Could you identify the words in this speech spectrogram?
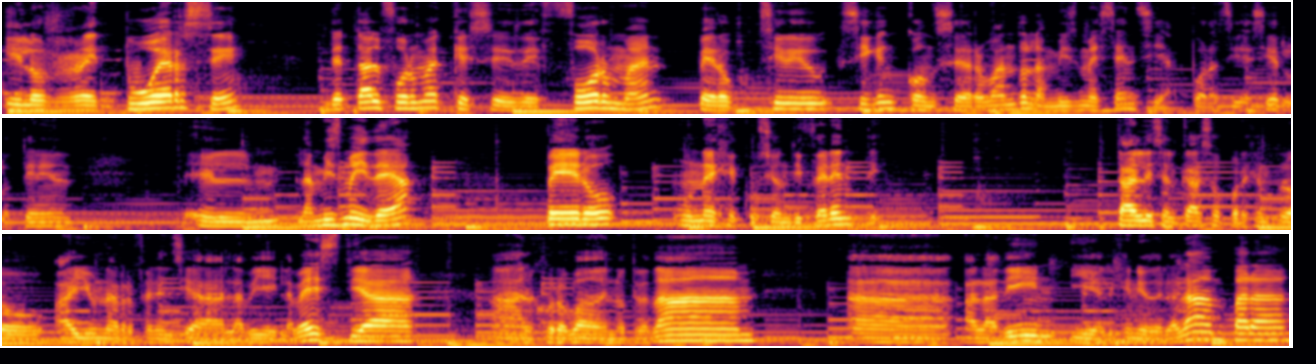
y los retuerce de tal forma que se deforman, pero siguen conservando la misma esencia, por así decirlo. Tienen la misma idea, pero una ejecución diferente. Tal es el caso, por ejemplo, hay una referencia a La Bella y la Bestia, al Jorobado de Notre Dame, a Aladdin y el genio de la lámpara,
